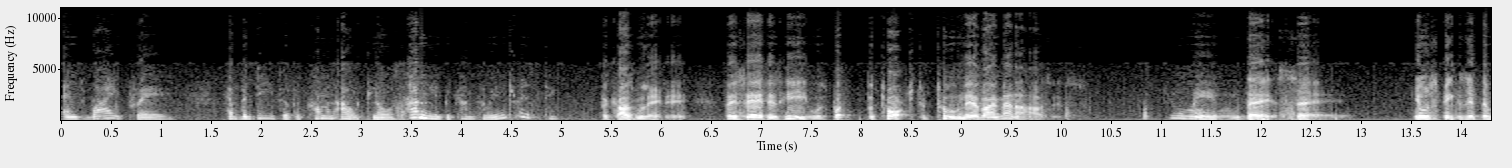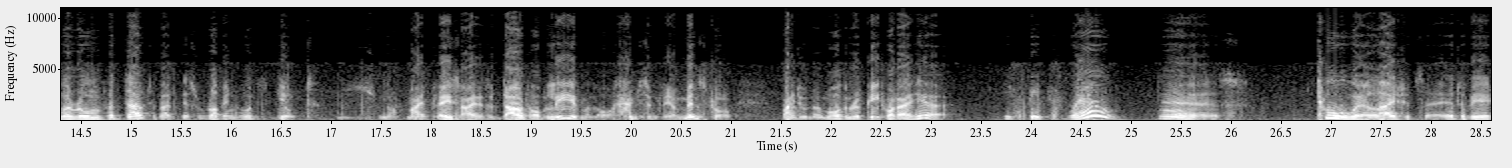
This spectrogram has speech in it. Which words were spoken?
And why, pray, have the deeds of a common outlaw suddenly become so interesting? Because, my lady, they say it is he who has put the torch to two nearby manor houses. What do you mean, they say? You speak as if there were room for doubt about this Robin Hood's guilt. It's not my place either to doubt or believe, my lord. I'm simply a minstrel. I do no more than repeat what I hear. He speaks well. Yes. Too well, I should say, to be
